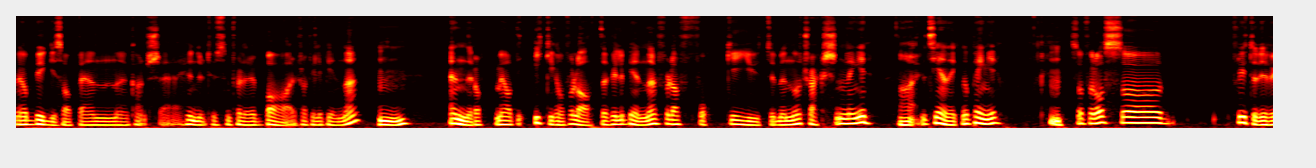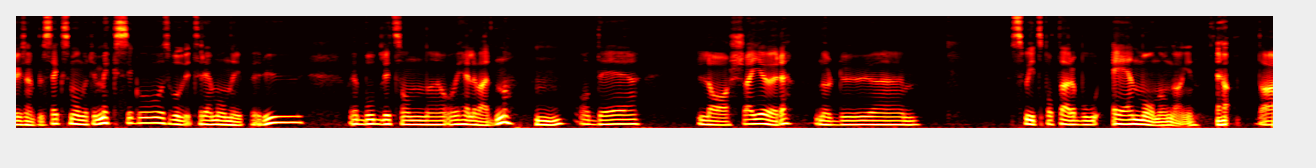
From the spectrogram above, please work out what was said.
med å bygge seg opp en kanskje 100 000 følgere bare fra Filippinene, Mm. Ender opp med at de ikke kan forlate Filippinene, for da får ikke YouTuben noe traction lenger. Nei. Du tjener ikke noe penger. Mm. Så for oss så flyttet vi f.eks. seks måneder til Mexico, så bodde vi tre måneder i Peru. Og vi har bodd litt sånn eh, over hele verden, da. Mm. Og det lar seg gjøre når du eh, Sweet spot er å bo én måned om gangen. Ja. Da,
